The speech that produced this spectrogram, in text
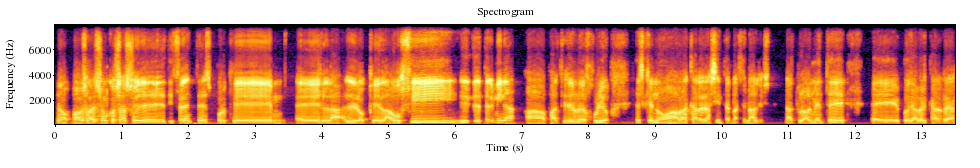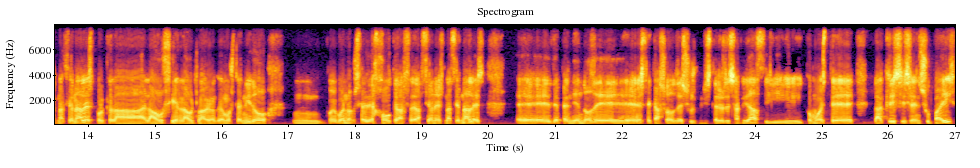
No, vamos a ver, son cosas eh, diferentes porque eh, lo que la UCI determina a partir del 1 de julio es que no habrá carreras internacionales. Naturalmente eh, puede haber carreras nacionales porque la, UCI en la última reunión que hemos tenido, mm, pues bueno, se dejó que las federaciones nacionales, eh, dependiendo de, en este caso, de sus ministerios de sanidad y cómo esté la crisis en su país,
